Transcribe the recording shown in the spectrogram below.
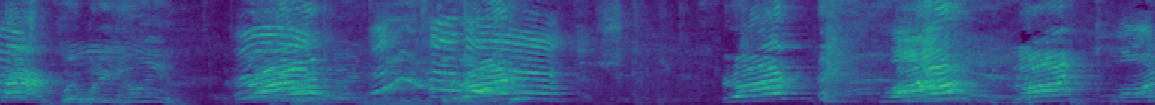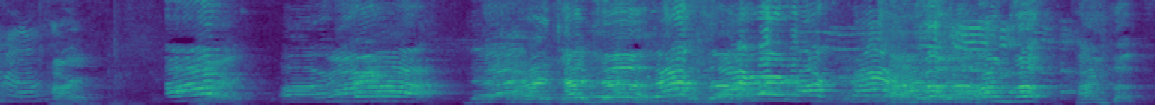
hands. Wait, what are you doing? Heart. Are Alright, time's up! Time's up! Time's up! Time's up.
